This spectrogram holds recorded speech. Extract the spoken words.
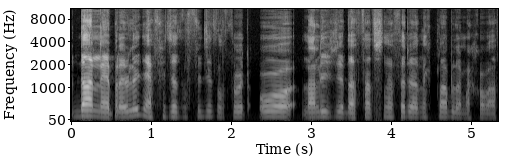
данное проявление свидетельствует о наличии достаточно серьезных проблемах у вас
